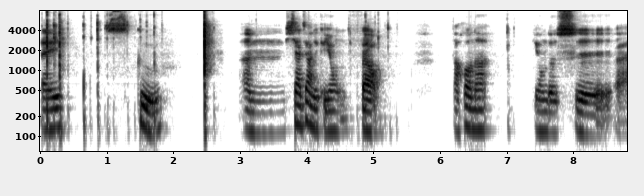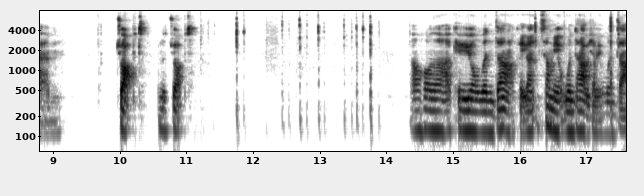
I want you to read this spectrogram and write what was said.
a school，嗯，下降就可以用 fell，然后呢，用的是嗯 dropped，用的 dropped，然后呢还可以用 went down，可以看上面有 went up，下面 went down，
